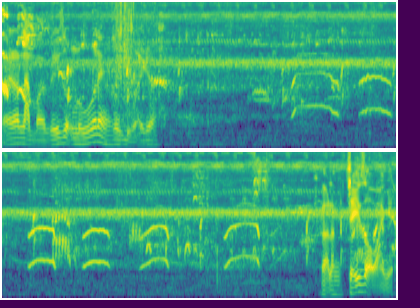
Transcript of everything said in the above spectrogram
Đấy, nó nằm ở dưới ruộng lúa này rồi đuổi được khả năng cháy rõ anh ạ.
